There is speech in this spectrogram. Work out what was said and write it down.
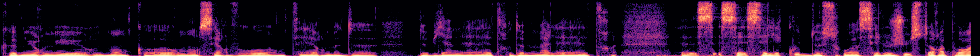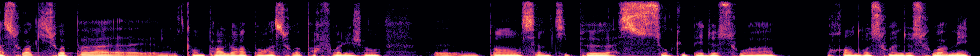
que murmure mon corps, mon cerveau en termes de, bien-être, de mal-être. Euh, c'est l'écoute de soi, c'est le juste rapport à soi qui soit pas, euh, quand on parle de rapport à soi, parfois les gens euh, pensent un petit peu à s'occuper de soi, prendre soin de soi, mais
